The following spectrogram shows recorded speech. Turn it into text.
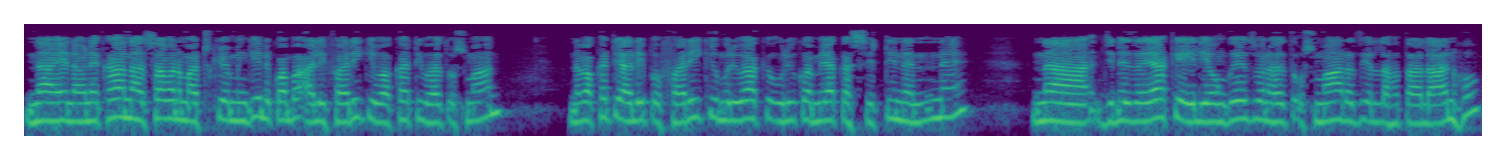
Na inaonekana sawa na matukio mengine kwamba alifariki wakati wa usman. Na wakati alipofariki umri wake ulikuwa miaka sitini na nne na jeneza yake iliongezwa na usman raziallahu taala anhu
